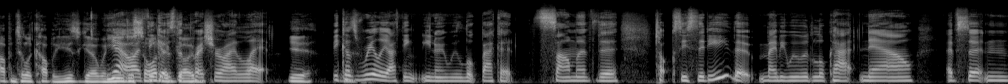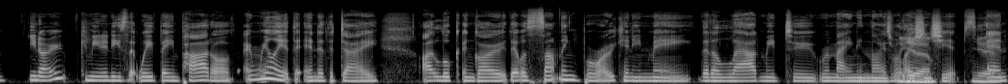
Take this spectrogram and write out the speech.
up until a couple of years ago when yeah. you I think it was to go. the pressure I let Yeah, because really, I think you know we look back at some of the toxicity that maybe we would look at now of certain you know communities that we've been part of, and really at the end of the day, I look and go, there was something broken in me that allowed me to remain in those relationships, Yeah. and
